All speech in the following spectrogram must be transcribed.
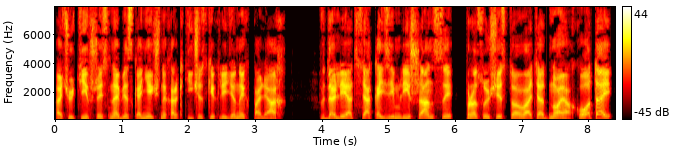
очутившись на бесконечных арктических ледяных полях, вдали от всякой земли шансы просуществовать одной охотой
